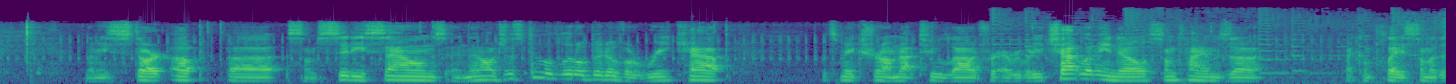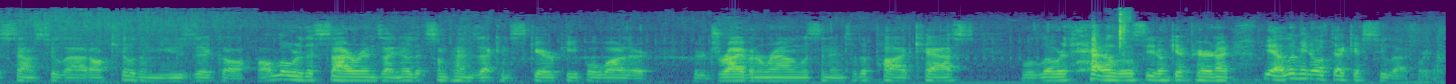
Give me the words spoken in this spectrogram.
Let me start up uh, some city sounds, and then I'll just do a little bit of a recap. Let's make sure I'm not too loud for everybody. Chat, let me know. Sometimes uh, I can play some of the sounds too loud. I'll kill the music. I'll, I'll lower the sirens. I know that sometimes that can scare people while they're they're driving around listening to the podcast. We'll lower that a little so you don't get paranoid. Yeah, let me know if that gets too loud for you.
